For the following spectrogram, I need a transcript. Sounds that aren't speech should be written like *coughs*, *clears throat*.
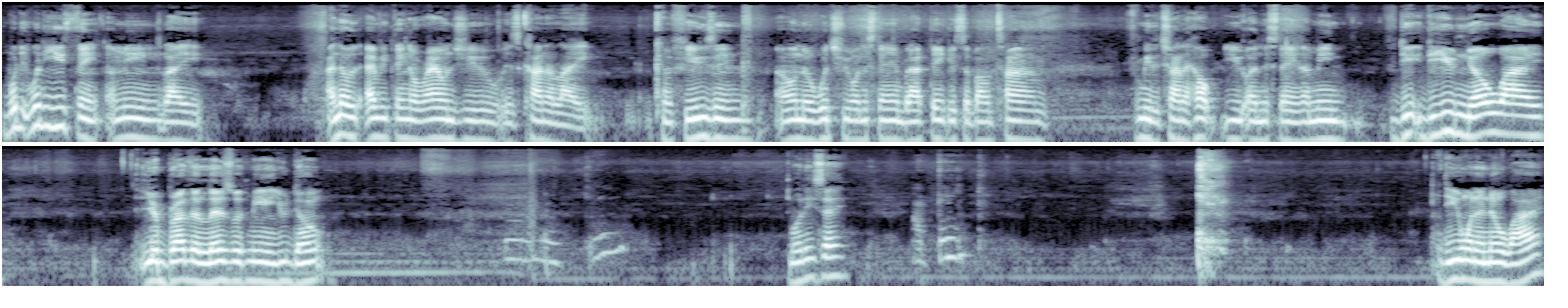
what do, what do you think? I mean, like, I know everything around you is kind of like confusing. I don't know what you understand, but I think it's about time for me to try to help you understand. I mean, do do you know why your brother lives with me and you don't? Mm-hmm. What did he say? I think. Do you want to know why?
